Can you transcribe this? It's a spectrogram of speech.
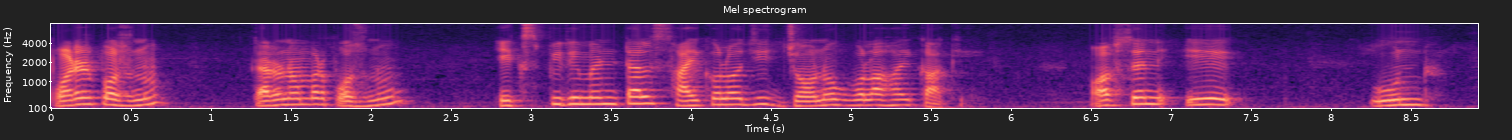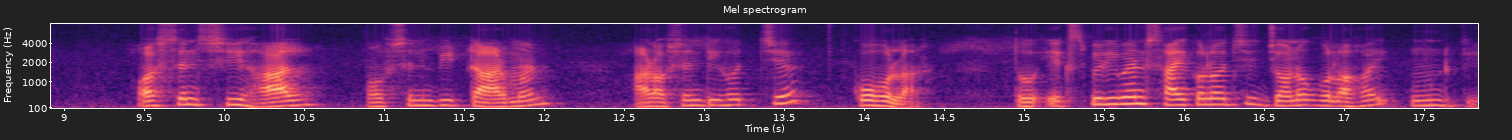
পরের প্রশ্ন, তেরো নম্বর প্রশ্ন এক্সপেরিমেন্টাল সাইকোলজির জনক বলা হয় কাকে option A Wundt option C Hull option B Terman আর অপশন ডি হচ্ছে কোহলার। তো এক্সপেরিমেন্ট সাইকোলজির জনক বলা হয় উন্ডকে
